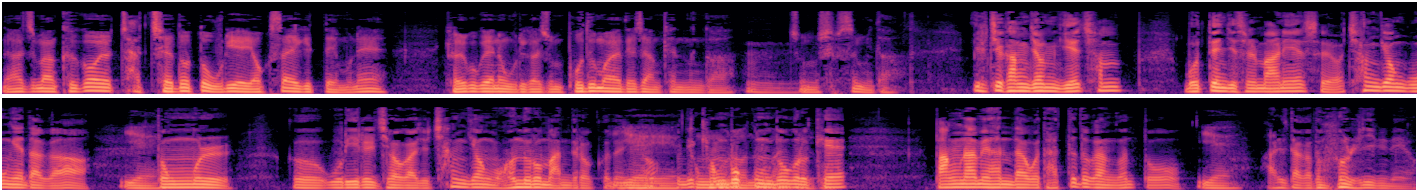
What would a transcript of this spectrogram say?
네, 하지만 그거 자체도 또 우리의 역사이기 때문에 결국에는 우리가 좀 보듬어야 되지 않겠는가 음. 좀 싶습니다. 일제 강점기에 참 못된 짓을 많이 했어요. 창경궁에다가 예. 동물 그 우리를 지어가지고 창경 원으로 만들었거든요. 예, 예. 근데 경복궁도 그렇게 박람회 한다고 다 뜯어간 건또 예. 알다가도 모를 일이네요.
